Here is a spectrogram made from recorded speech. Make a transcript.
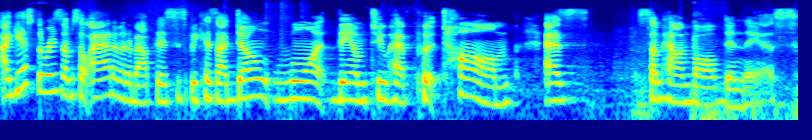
I guess the reason I'm so adamant about this is because I don't want them to have put Tom as somehow involved in this.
